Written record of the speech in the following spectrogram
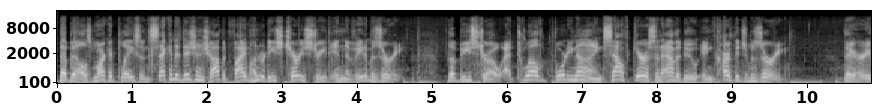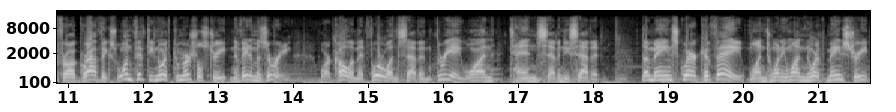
The Bells Marketplace and Second Edition Shop at 500 East Cherry Street in Nevada, Missouri. The Bistro at 1249 South Garrison Avenue in Carthage, Missouri. The Harry Frog Graphics, 150 North Commercial Street, Nevada, Missouri, or call them at 417 381 1077. The Main Square Cafe, 121 North Main Street,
